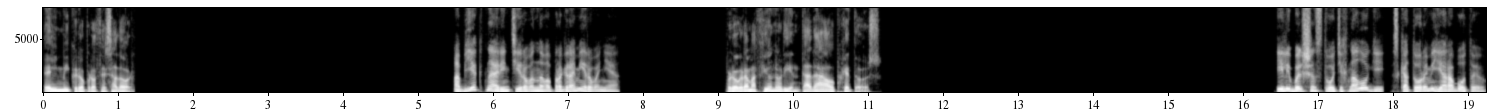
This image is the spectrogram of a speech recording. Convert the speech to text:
El microprocesador. Объектно-ориентированного программирования. Programación orientada a objetos. Или большинство технологий, с которыми я работаю.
